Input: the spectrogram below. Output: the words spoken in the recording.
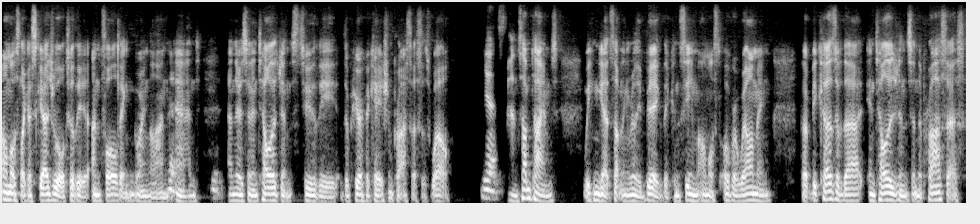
almost like a schedule to the unfolding going on, yeah. and yeah. and there's an intelligence to the the purification process as well. Yes. And sometimes we can get something really big that can seem almost overwhelming, but because of that intelligence in the process,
